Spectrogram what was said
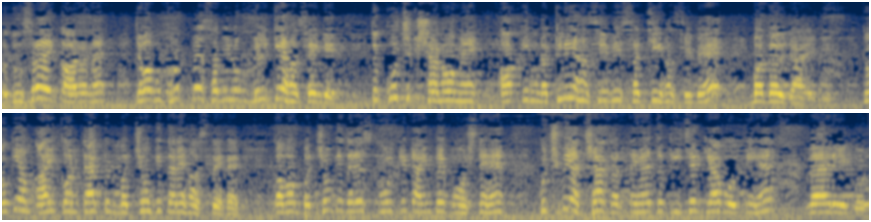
तो दूसरा एक कारण है, जब हम ग्रुप में सभी लोग मिलके हंसेंगे तो कुछ क्षणों में आपकी नकली हँसी भी सच्ची हँसी में बदल जाएगी। क्योंकि हम आई कांटेक्ट बच्चों की तरह हँसते हैं। अब हम बच्चों की तरह स्कूल के टाइम पे पहुँचते हैं, कुछ भी अच्छा करते हैं तो टीचर क्या बोलती हैं? वेरी गुड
